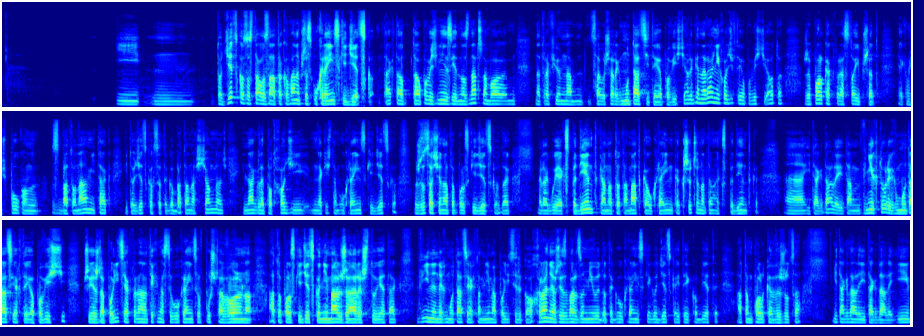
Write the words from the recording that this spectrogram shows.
I mm, to dziecko zostało zaatakowane przez ukraińskie dziecko. Tak? Ta, ta opowieść nie jest jednoznaczna, bo mm, natrafiłem na cały szereg mutacji tej opowieści, ale generalnie chodzi w tej opowieści o to, że Polka, która stoi przed jakąś półką z batonami, tak, i to dziecko chce tego batona ściągnąć i nagle podchodzi jakieś tam ukraińskie dziecko, rzuca się na to polskie dziecko, tak, reaguje ekspedientka, no to ta matka Ukrainka krzyczy na tę ekspedientkę e, i tak dalej. Tam w niektórych mutacjach tej opowieści przyjeżdża policja, która natychmiast tych Ukraińców Ukraińców puszcza wolno, a to polskie dziecko niemalże aresztuje, tak? W innych mutacjach tam nie ma policji, tylko ochroniarz jest bardzo miły do tego ukraińskiego dziecka i tej kobiety, a tą Polkę wyrzuca i tak dalej, i tak dalej. I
